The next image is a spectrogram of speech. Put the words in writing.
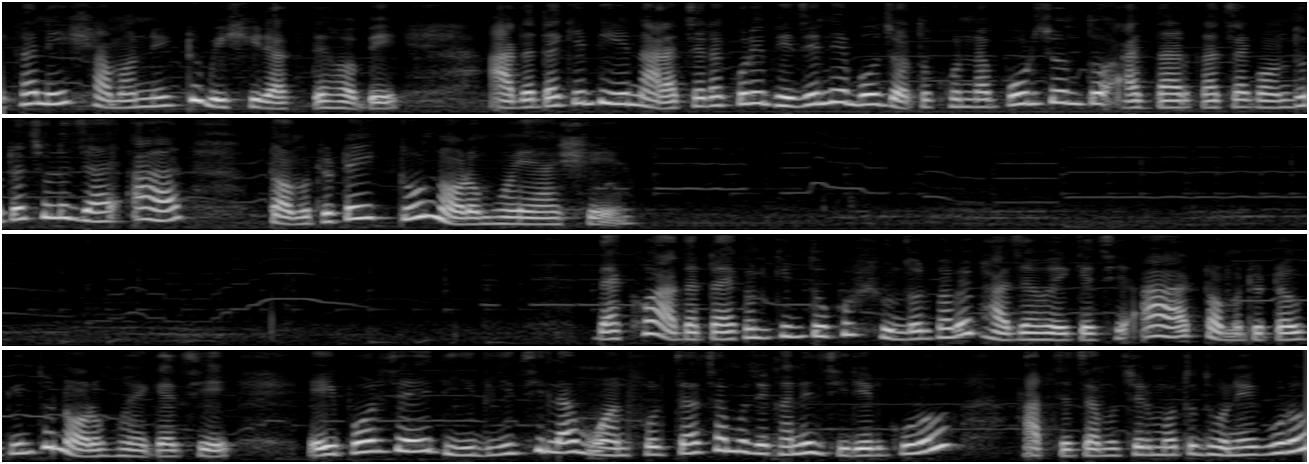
এখানেই সামান্য একটু বেশি রাখতে হবে। আদাটাকে দিয়ে নাড়াচাড়া করে ভেজে নেব যতক্ষণ না পর্যন্ত আদার কাঁচা গন্ধটা চলে যায় আর টমেটোটা একটু নরম হয়ে আসে। দেখো, আদাটা এখন কিন্তু খুব সুন্দরভাবে ভাজা হয়ে গেছে আর টমেটোটাও কিন্তু নরম হয়ে গেছে। এই পর্যায়ে দিয়ে দিয়েছিলাম ওয়ান ফোর চা চামচ, এখানে জিরের গুঁড়ো হাফ চা চামচের মতো ধনে গুঁড়ো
